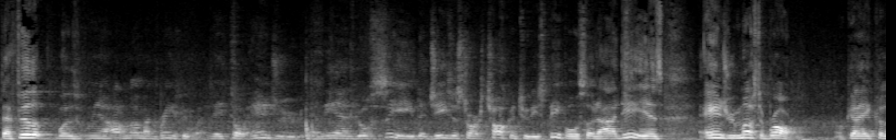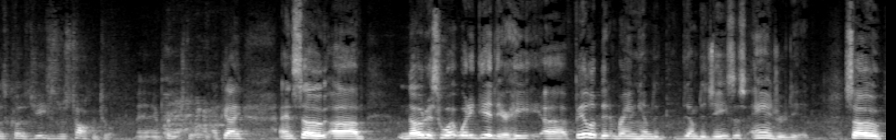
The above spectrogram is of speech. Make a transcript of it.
that Philip was, you know, I don't know about to bring these people. They told Andrew, and then you'll see that Jesus starts talking to these people. So the idea is Andrew must have brought them, okay, because Jesus was talking to them and, and, preached to them, okay. And so um, notice what, what he did there. He uh, Philip didn't bring him to, them to Jesus. Andrew did. So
